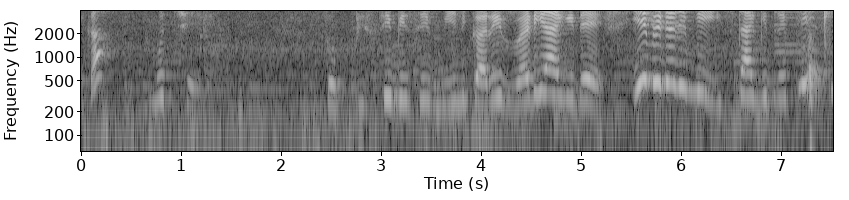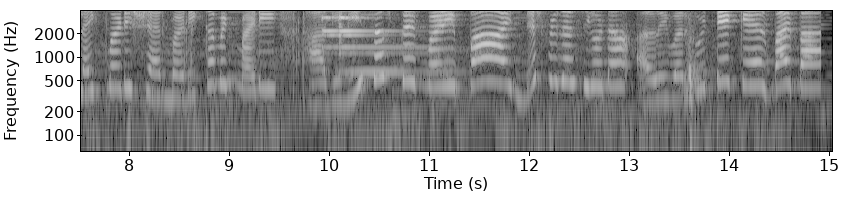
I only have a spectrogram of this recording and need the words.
ಈಗ ಮುಚ್ಚಿರಿ ಸೊ ಬಿಸಿ ಬಿಸಿ ಮೀನು ಕರಿ ರೆಡಿ ಆಗಿದೆ ಈ ವಿಡಿಯೋ ನಿಮಗೆ ಇಷ್ಟ ಆಗಿದ್ರೆ ಪ್ಲೀಸ್ ಲೈಕ್ ಮಾಡಿ ಶೇರ್ ಮಾಡಿ ಕಮೆಂಟ್ ಮಾಡಿ. ಹಾಗೆಯೇ ಸಬ್ಸ್ಕ್ರೈಬ್ ಮಾಡಿ. ಬಾಯ್ ನೆಕ್ಸ್ಟ್ ವಿಡಿಯೋದಲ್ಲಿ ಸಿಗೋಣ. ಅಲ್ಲಿವರೆಗೂ ಟೇಕ್ ಕೇರ್ ಬಾಯ್ ಬಾಯ್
